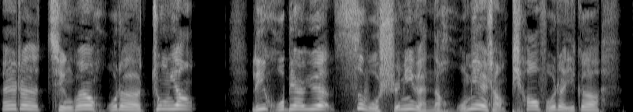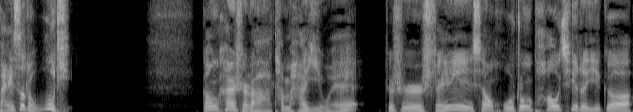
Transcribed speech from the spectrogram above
哎，这景观湖的中央，离湖边约四五十米远的湖面上漂浮着一个白色的物体。刚开始呢他们还以为这是谁向湖中抛弃了一个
